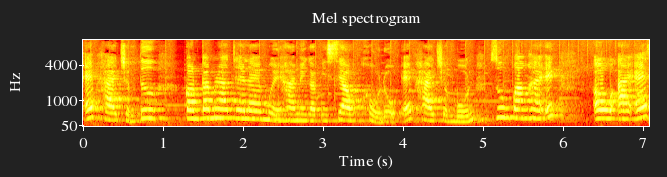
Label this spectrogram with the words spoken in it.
f2.4, còn camera tele 12 megapixel khẩu độ f2.4 zoom quang 2x OIS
